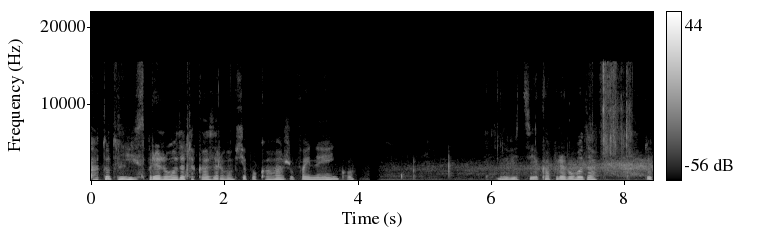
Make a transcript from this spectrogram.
А тут ліс, природа така, зараз вам все покажу, файненько. Дивіться, яка природа. Тут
